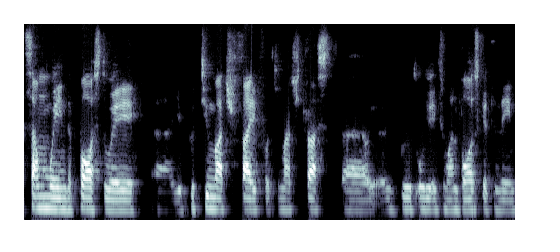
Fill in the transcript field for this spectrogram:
somewhere in the past where uh, you put too much faith or too much trust, uh, put all your eggs in one basket, and then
